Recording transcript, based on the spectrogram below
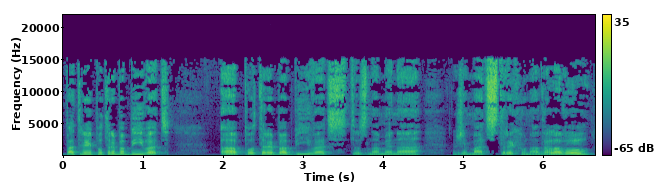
patrí aj potreba bývať. A potreba bývať to znamená, že mať strechu nad hlavou,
